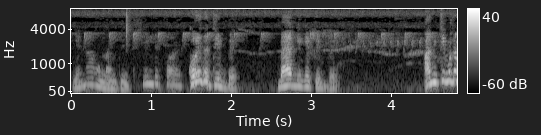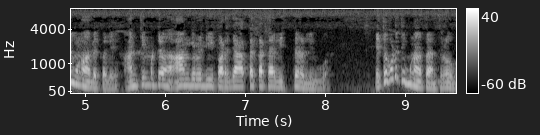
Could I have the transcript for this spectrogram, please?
ගෙනාවුනා ඉතින් කින්න එපා. කොයිද තිබ්බේ? බෑග් එකේ තිබ්බේ. අන්තිමට මොනවද කළේ? අන්තිමට ආන්දරදී පරජාතක කතා විස්තර ලිව්වා. එතකොට තිබුණා පැන්සල ඔව්.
